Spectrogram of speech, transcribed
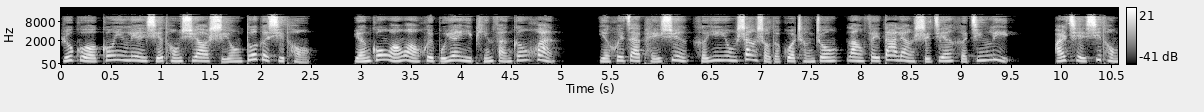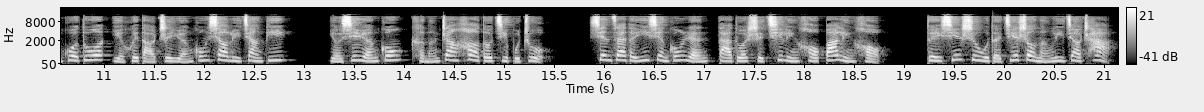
如果供应链协同需要使用多个系统，员工往往会不愿意频繁更换，也会在培训和应用上手的过程中浪费大量时间和精力。而且系统过多也会导致员工效率降低，有些员工可能账号都记不住。现在的一线工人大多是七零后、八零后，对新事物的接受能力较差。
